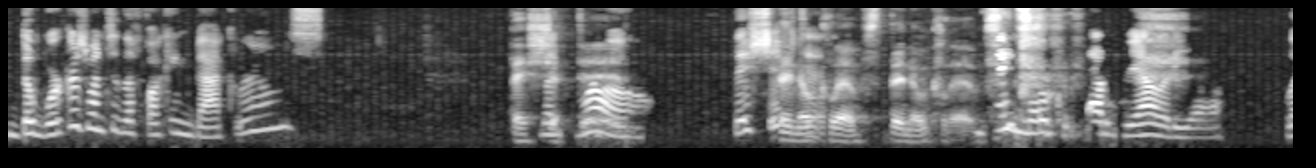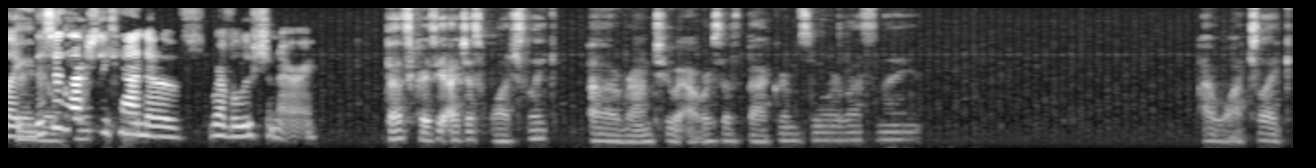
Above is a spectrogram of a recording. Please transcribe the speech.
the workers went to the fucking back rooms. They Like, shifted. They They know clips. They know clips. They know out of reality, yeah. Like, They this is actually kind of revolutionary. That's crazy. I just watched like uh, around two hours of Backrooms lore last night. I watched like.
